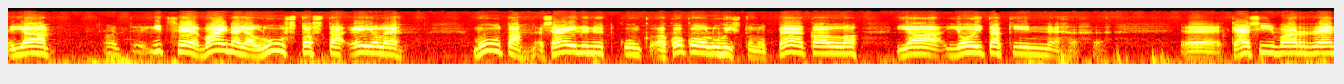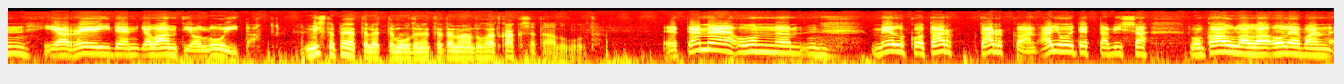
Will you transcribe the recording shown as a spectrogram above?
Ja itse vainajan luustosta ei ole muuta säilynyt kuin koko luhistunut pääkallo ja joitakin käsivarren ja reiden ja lantion luita. Mistä päättelette muuten, että tämä on 1200-luvulta? Eh, tämä on mm, melko tar- tarkkaan ajoitettavissa tuon kaulalla olevan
